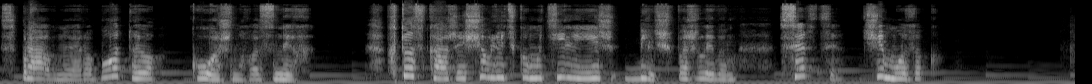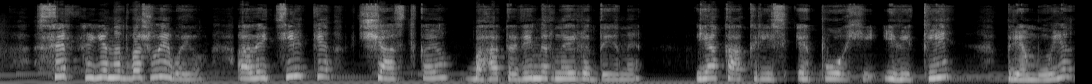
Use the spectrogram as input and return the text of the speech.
справною роботою кожного з них. Хто скаже, що в людському тілі є більш важливим серце чи мозок? Серце є надважливою, але тільки часткою багатовимірної людини, яка крізь епохи і віки прямує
